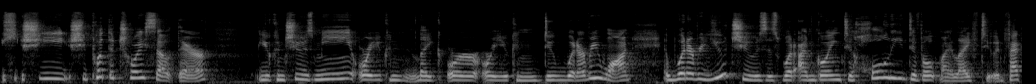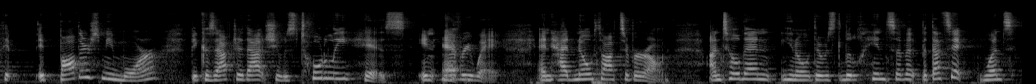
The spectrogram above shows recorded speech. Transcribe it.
he, she she put the choice out there, you can choose me or you can like or or you can do whatever you want. And whatever you choose is what i'm going to wholly devote my life to. In fact it it bothers me more because after that she was totally his in every way and had no thoughts of her own. Until then you know there was little hints of it but that's it. Once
